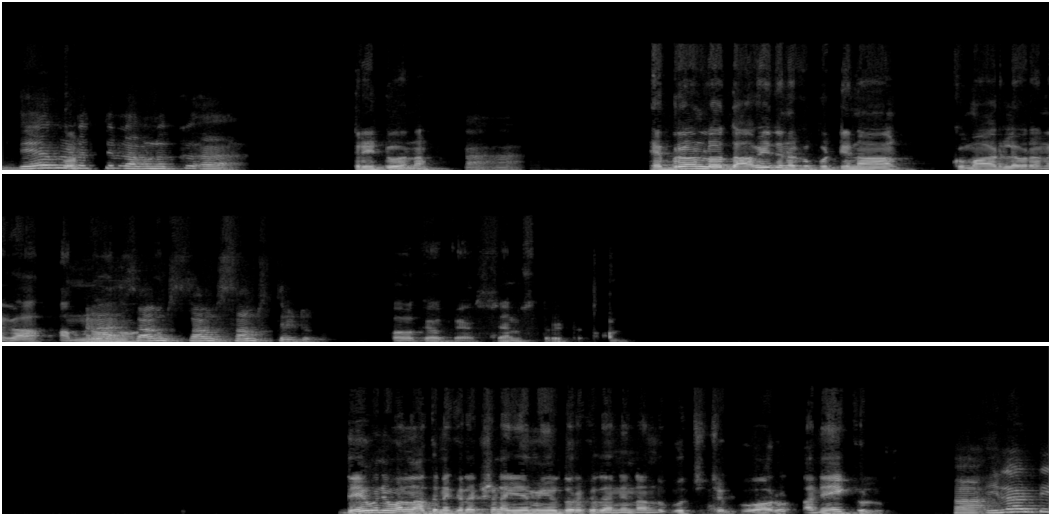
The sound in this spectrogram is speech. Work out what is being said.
దేవుడి లవణకు ఆ, త్రీ టూ అన్న. హెబ్రోన్లో దావీదునకు పుట్టిన కుమారులు ఎవరనగా అమ్నోను. Psalms Psalms Psalms three two. Okay okay. Psalms three two. దేవుని వలన అతనికి రక్షణ ఏమీ దొరకదని నన్ను గూర్చి చెప్పువారు అనేకులు. ఇలాంటి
